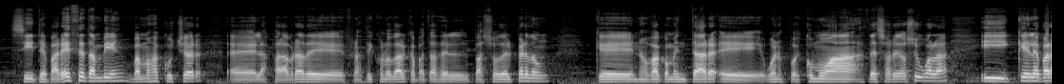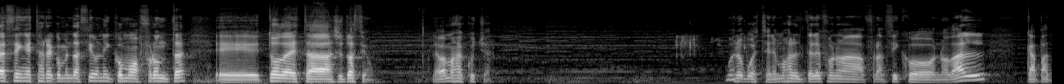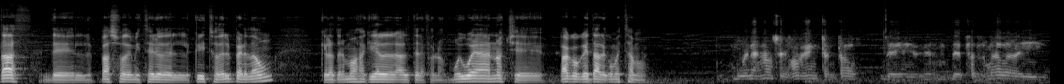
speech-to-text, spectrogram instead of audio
Si te parece también, vamos a escuchar eh, las palabras de Francisco Nodal, capataz del Paso del Perdón, que nos va a comentar, eh, bueno, pues cómo ha desarrollado su iguala y qué le parecen estas recomendaciones y cómo afronta eh, toda esta situación. La vamos a escuchar. Bueno, pues tenemos al teléfono a Francisco Nodal, capataz del Paso de Misterio del Cristo del Perdón, que lo tenemos aquí al, al teléfono. Muy buenas noches, Paco, ¿qué tal? ¿Cómo estamos? Buenas noches, Jorge, encantado de, de- esta llamada y,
